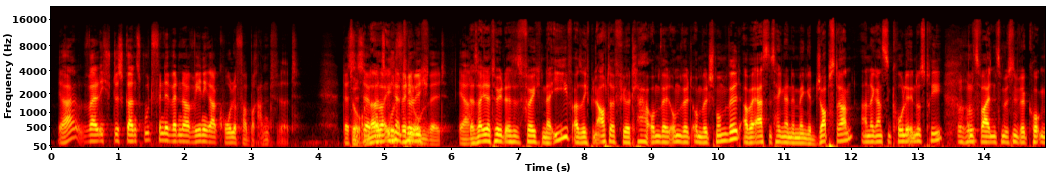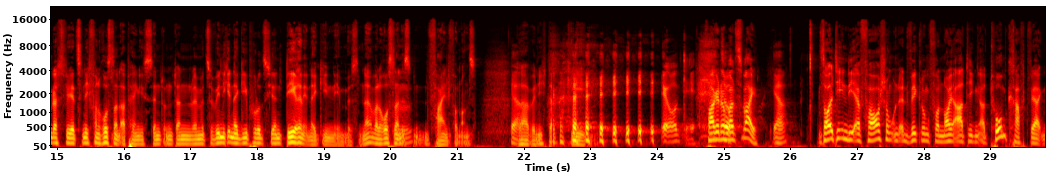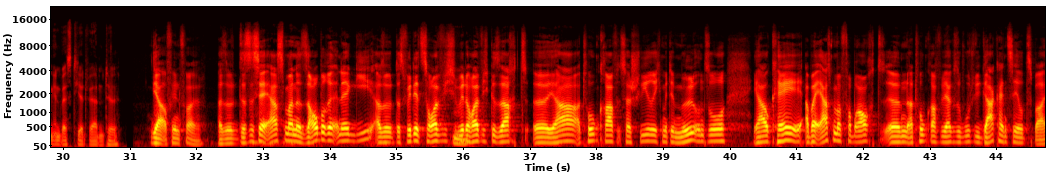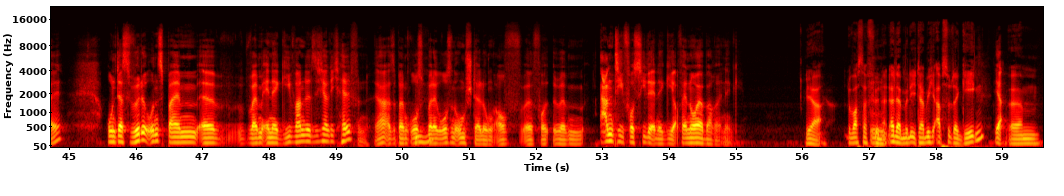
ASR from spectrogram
Ja, weil ich das ganz gut finde, wenn da weniger Kohle verbrannt wird. Das So, ist ja da ganz gut für die Umwelt. Ja. Da sage ich natürlich, das ist völlig naiv. Also ich bin auch dafür, klar, Umwelt, Umwelt, Umwelt, Schmummwelt. Aber erstens hängen da eine Menge Jobs dran an der ganzen Kohleindustrie. Mhm. Und zweitens müssen wir gucken, dass wir jetzt nicht von Russland abhängig sind und dann, wenn wir zu wenig Energie produzieren, deren Energien nehmen müssen. Ne? Weil Russland ist ein Feind von uns. Mhm. Ja. Da bin ich dagegen. okay. Frage So, Nummer zwei. Ja. Sollte in die Erforschung und Entwicklung von neuartigen Atomkraftwerken investiert werden, Till? Ja, auf jeden Fall. Also das ist ja erstmal eine saubere Energie. Also das wird jetzt häufig, wird ja häufig gesagt, äh, ja, Atomkraft ist ja schwierig mit dem Müll und so. Ja, okay, aber erstmal verbraucht äh, ein Atomkraftwerk so gut wie gar kein CO2. Und das würde uns beim, äh, beim Energiewandel sicherlich helfen. Ja, also beim großen, bei der großen Umstellung auf äh, ähm, antifossile Energie, auf erneuerbare Energie. Ja, du warst dafür. Ne? Ja, da bin ich, da bin ich absolut dagegen. Mhm. Ja. Ähm,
